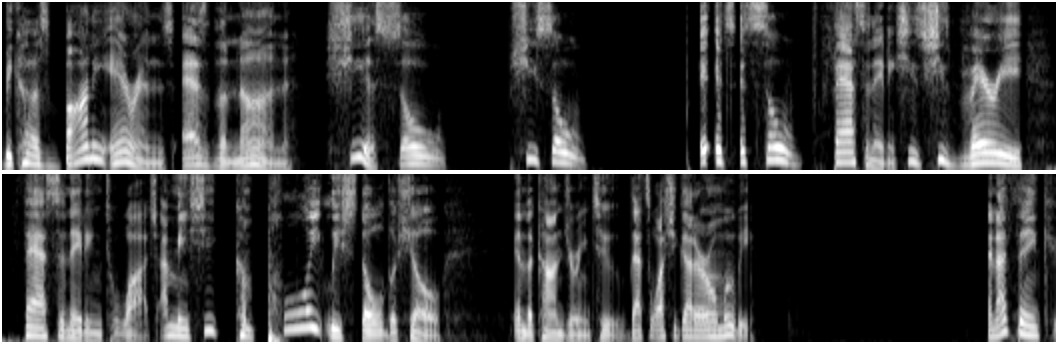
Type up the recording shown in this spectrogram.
Because Bonnie Aarons as the nun, she is so she's so it's it's so fascinating. She's she's very fascinating to watch. I mean, she completely stole the show in The Conjuring 2. That's why she got her own movie. And I think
